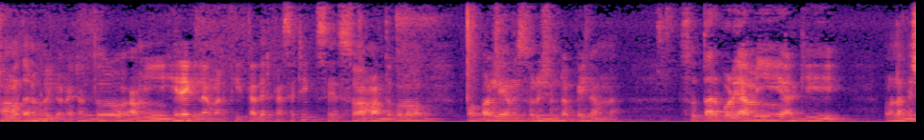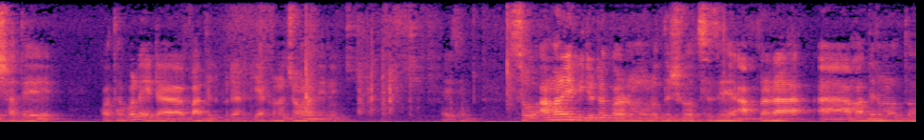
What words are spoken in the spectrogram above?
সমাধান হইল না, এটা তো আমি হেরে গেলাম আর কি তাদের কাছে, ঠিক আছে? সো আমার তো কোনো প্রপারলি আমি সলিউশনটা পেলাম না। সো তারপরে আমি আর কি ওনাদের সাথে কথা বলে এটা বাতিল করে আর কি এখনও জমা দিইনি। এই যে। সো আমার এই ভিডিওটা করার মূল উদ্দেশ্য হচ্ছে যে আপনারা আমাদের মতো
